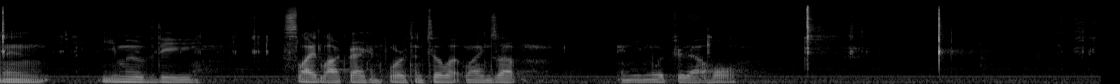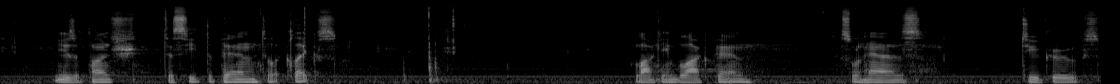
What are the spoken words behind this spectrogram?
Then you move the slide lock back and forth until it lines up and you can look through that hole. Use a punch to seat the pin until it clicks. Locking block pin. This one has two grooves.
